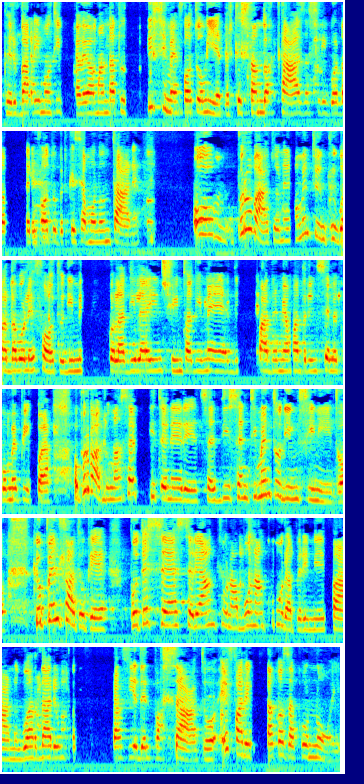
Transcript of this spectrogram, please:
per vari motivi aveva mandato tantissime foto mie perché stando a casa si riguardava le foto perché siamo lontane, ho provato nel momento in cui guardavo le foto di me di lei incinta, di me, di padre e mia madre insieme come piccola, ho provato una serie di tenerezza e di sentimento di infinito che ho pensato che potesse essere anche una buona cura per i miei fan, guardare un po' di fotografie del passato e fare questa cosa con noi.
